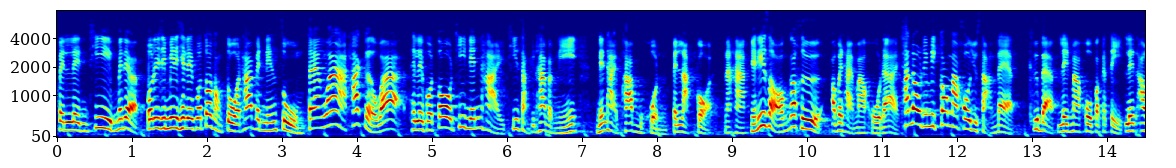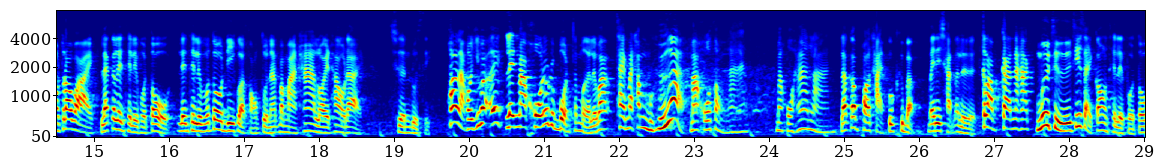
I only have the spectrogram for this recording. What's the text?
เป็นเลนส์ที่ไม่ได้แบบปกติจะมีเทเลโฟโต้สองตัวถ้าเป็นเน้นซูม แสดงว่าถ้าเกิดว่าเทเลโฟโต้ที่เน้นถ่ายที่ 3.5 แบบนี้ เน้นถ่ายภาพบุคคลเป็นหลักก่อนนะคะอย่างที่ 2 ก็คือเอาไปถ่ายมาโครได้ ถ้าโลกนี้มีกล้องมาโครอยู่ 3 แบบ คือแบบเลนส์มาโครปกติเลนส์อัลตร้าไวและก็เลนส์เทเลโฟโต้เลนส์เทเลโฟโต้ดีกว่า 2 ตัวนั้นประมาณ 500 เท่าได้เชื่อดูสิเพราะหลายคนคิดว่าเอ้ยเลนมาโครต้องดูบ่นเสมอเลยว่าใส่มาทำเพื่อมาโคร2ล้าน มาโคร5ล้าน แล้วก็พอถ่ายปุ๊บคือแบบไม่ได้ชัดอะไรเลย กลับกันนะคะมือถือที่ใส่กล้องเทเลโฟโต้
